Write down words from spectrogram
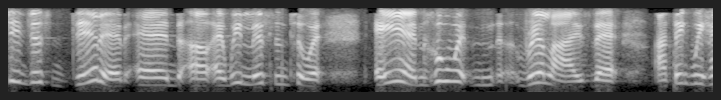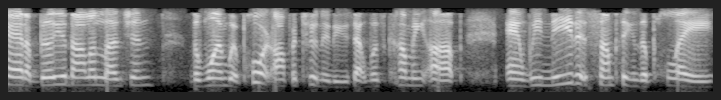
she just did it, and uh, and we listened to it. And who would realize that? I think we had a billion dollar luncheon the one with port opportunities that was coming up, and we needed something to play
